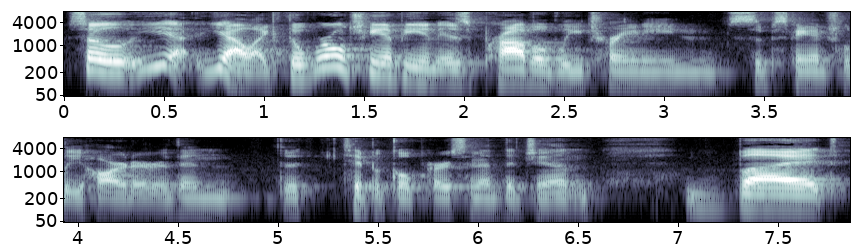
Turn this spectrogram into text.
so yeah yeah like the world champion is probably training substantially harder than the typical person at the gym but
